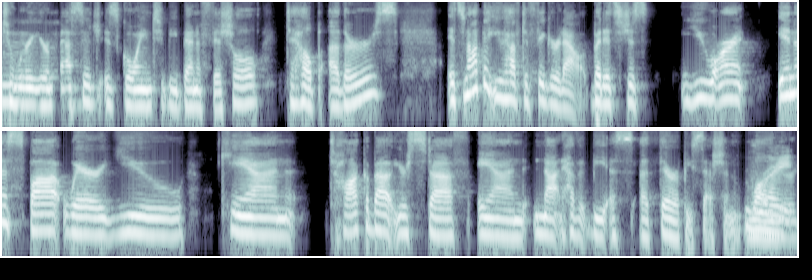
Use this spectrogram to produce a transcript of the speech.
to where Mm. your message is going to be beneficial to help others it's not that you have to figure it out but it's just you aren't in a spot where you can talk about your stuff and not have it be a therapy session while Right. you're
